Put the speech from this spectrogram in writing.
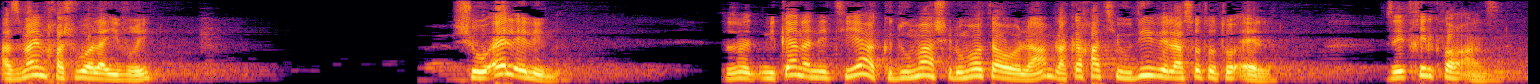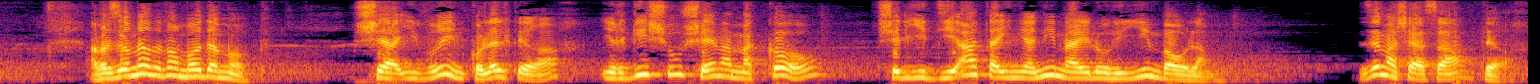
אז מה הם חשבו על העברי? שהוא אל אלים. זאת אומרת, מכאן הנטייה הקדומה של אומות העולם לקחת יהודי ולעשות אותו אל. זה התחיל כבר אז. אבל זה אומר דבר מאוד עמוק, שהעברים, כולל תרח, הרגישו שהם המקור של ידיעת העניינים האלוהיים בעולם. זה מה שעשה תרח.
